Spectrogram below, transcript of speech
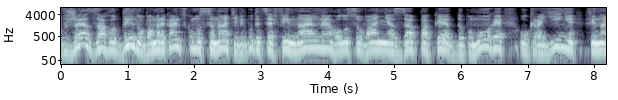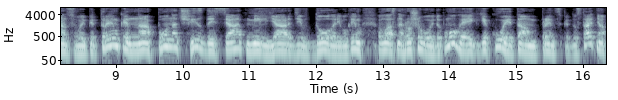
Вже за годину в американському сенаті відбудеться фінальне голосування за пакет допомоги Україні фінансової підтримки на понад 60 мільярдів доларів. Окрім власне грошової допомоги, якої там в принципі достатньо,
